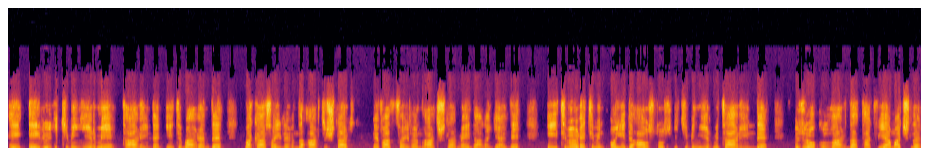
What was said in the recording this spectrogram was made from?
e, Eylül 2020 tarihinden itibaren de vaka sayılarında artışlar vefat sayılarında artışlar meydana geldi. Eğitim öğretimin 17 Ağustos 2020 tarihinde özel okullarda takviye amaçlı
